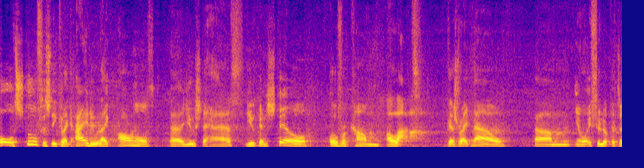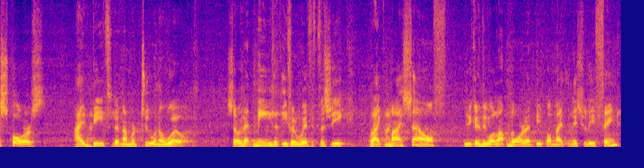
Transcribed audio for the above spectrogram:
old school physique like I do, like Arnold uh, used to have, you can still overcome a lot. Because right now, um, you know, if you look at the scores, I beat the number two in the world. So that means that even with a physique like myself, you can do a lot more than people might initially think.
